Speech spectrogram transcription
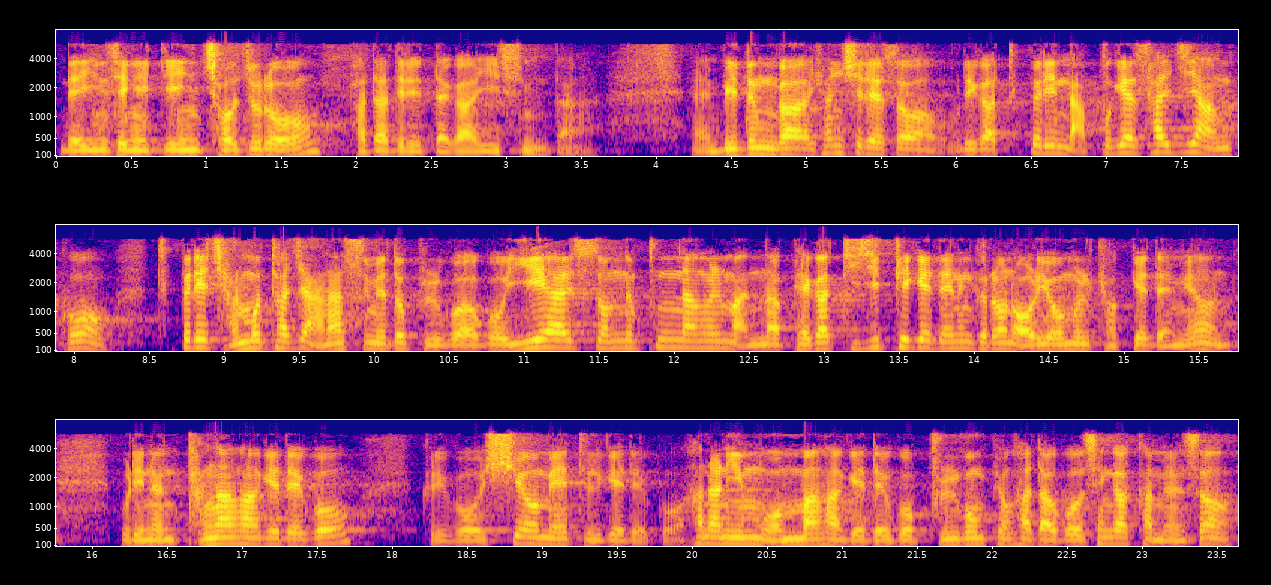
내 인생에 끼인 저주로 받아들일 때가 있습니다. 에, 믿음과 현실에서 우리가 특별히 나쁘게 살지 않고 특별히 잘못하지 않았음에도 불구하고 이해할 수 없는 풍랑을 만나 배가 뒤집히게 되는 그런 어려움을 겪게 되면 우리는 당황하게 되고 그리고 시험에 들게 되고 하나님 원망하게 되고 불공평하다고 생각하면서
